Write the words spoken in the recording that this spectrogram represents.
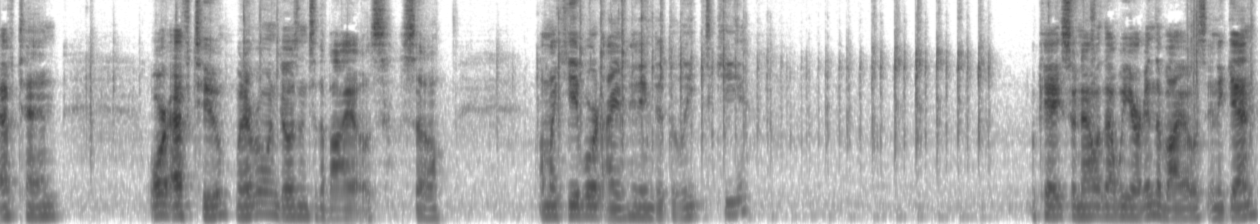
F10 or F2, whatever one goes into the BIOS. So on my keyboard, I am hitting the delete key. Okay, so now that we are in the BIOS, and again,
